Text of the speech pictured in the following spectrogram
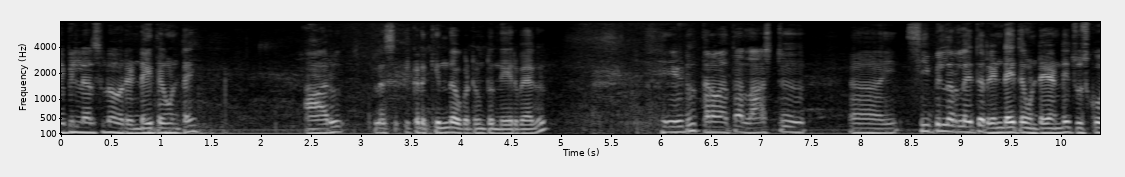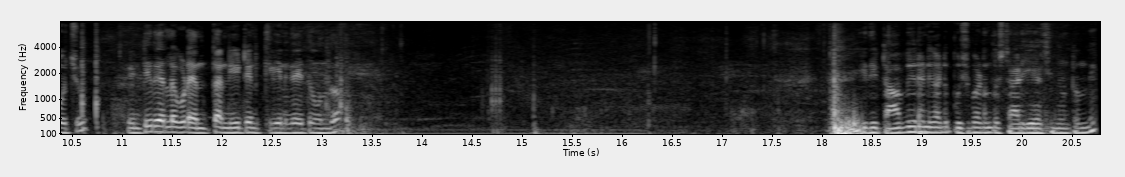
ఏ పిల్లర్స్లో రెండు అయితే ఉంటాయి. ఆరు ప్లస్ ఇక్కడ కింద ఒకటి ఉంటుంది ఎయిర్ బ్యాగ్ ఏడు తర్వాత లాస్ట్ సి పిల్లర్లు అయితే రెండు అయితే ఉంటాయండి. చూసుకోవచ్చు. ఇంటీరియర్లో కూడా ఎంత నీట్ అండ్ క్లీన్గా అయితే ఉందో. ఇది టాప్ వేరియంట్ కాబట్టి పుష్ బటన్తో స్టార్ట్ చేయాల్సింది ఉంటుంది.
